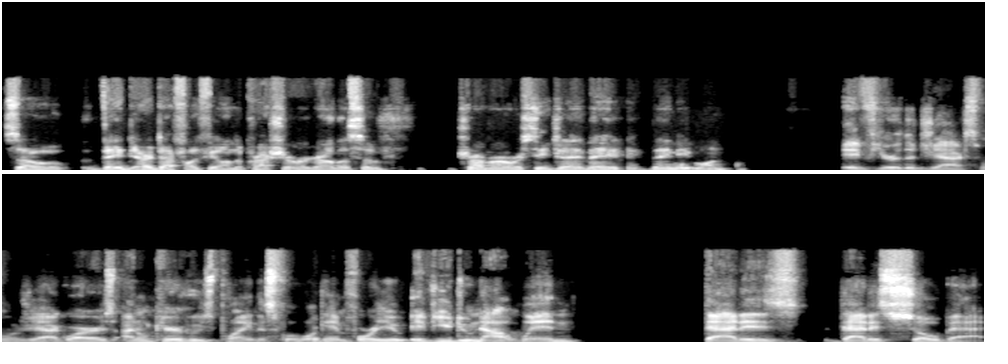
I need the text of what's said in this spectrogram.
So they are definitely feeling the pressure, regardless of Trevor or CJ. They they need one. If you're the Jacksonville Jaguars, I don't care who's playing this football game for you. If you do not win, that is that is so bad.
